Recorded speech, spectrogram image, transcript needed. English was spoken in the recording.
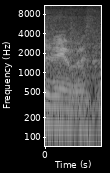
Yesterday was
